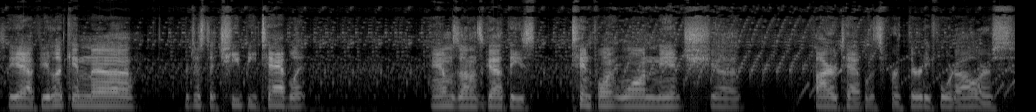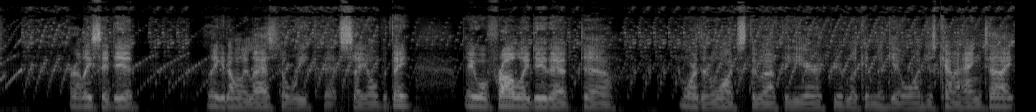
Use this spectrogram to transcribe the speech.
So yeah, if you're looking uh, for just a cheapy tablet, Amazon's got these 10.1 inch uh, fire tablets for $34, or at least they did. I think it only lasted a week, that sale, but they, they will probably do that uh, more than once throughout the year if you're looking to get one. Just kind of hang tight.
